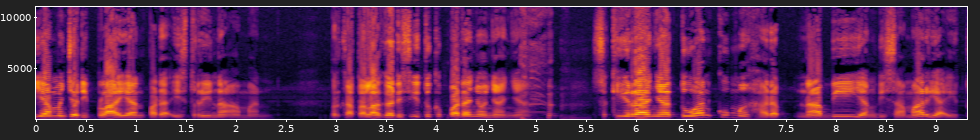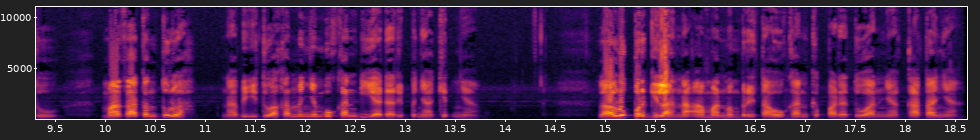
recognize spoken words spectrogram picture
Ia menjadi pelayan pada istri Naaman. Berkatalah gadis itu kepada nyonyanya, Sekiranya tuanku menghadap nabi yang di Samaria itu, maka tentulah nabi itu akan menyembuhkan dia dari penyakitnya. Lalu pergilah Naaman memberitahukan kepada tuannya, katanya,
